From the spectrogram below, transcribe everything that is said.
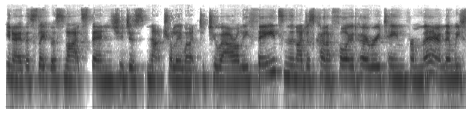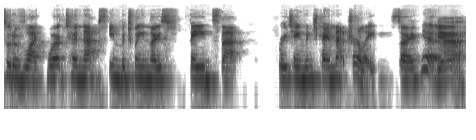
you know the sleepless nights. Then she just naturally went to two hourly feeds, and then I just kind of followed her routine from there. And then we sort of like worked her naps in between those feeds that routine which came naturally. So yeah. Yeah.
